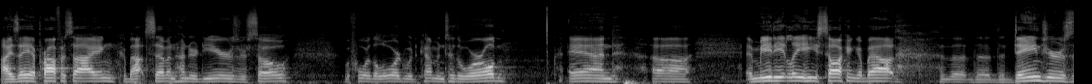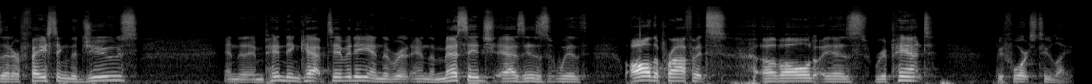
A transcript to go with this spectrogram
Isaiah prophesying about 700 years or so before the Lord would come into the world. And uh, Immediately, he's talking about the, the, the, dangers that are facing the Jews and the impending captivity, and the, and the message, as is with all the prophets of old, is repent before it's too late.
